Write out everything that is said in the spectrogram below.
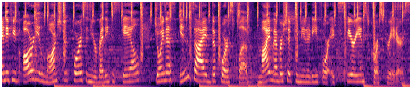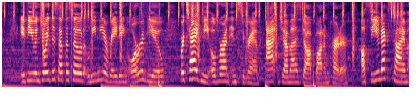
And if you've already launched your course and you're ready to scale, join us inside the Course Club, my membership community for experienced course creators. If you enjoyed this episode, leave me a rating or review or tag me over on Instagram at gemma.bonhamcarter. I'll see you next time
